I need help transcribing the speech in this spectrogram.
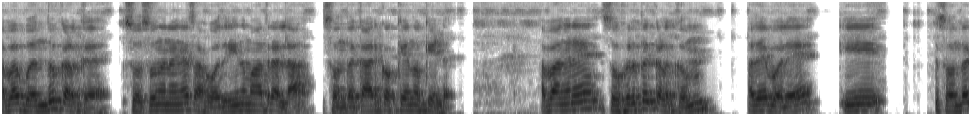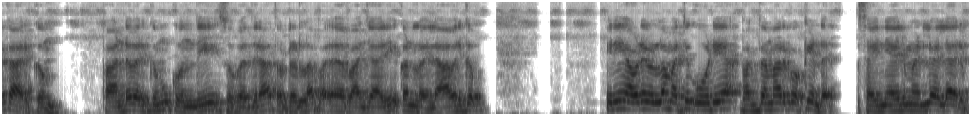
അപ്പോൾ ബന്ധുക്കൾക്ക് സ്വസു എന്ന് പറഞ്ഞാൽ സഹോദരി എന്ന് മാത്രമല്ല സ്വന്തക്കാർക്കൊക്കെ എന്നൊക്കെയുണ്ട്. അപ്പോൾ അങ്ങനെ സുഹൃത്തുക്കൾക്കും അതേപോലെ ഈ സ്വന്തക്കാർക്കും പാണ്ഡവർക്കും കുന്തി സുഭദ്ര തൊട്ടുള്ള പാഞ്ചാലി കണ്ടല്ലോ എല്ലാവർക്കും ഇനി അവിടെയുള്ള മറ്റു കൂടിയ ഭക്തന്മാർക്കൊക്കെ ഉണ്ട്. സൈന്യായാലും വേണ്ടിലും എല്ലാവരും.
